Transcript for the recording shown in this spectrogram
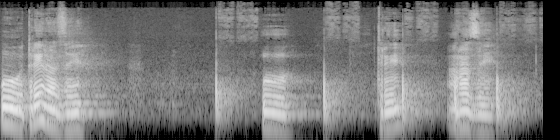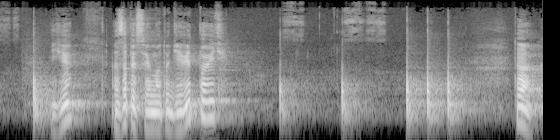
у три рази. У три рази. Є. Записуємо тоді відповідь. Так,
